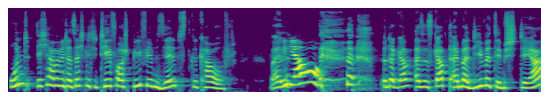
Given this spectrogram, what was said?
Und ich habe mir tatsächlich die TV-Spielfilme selbst gekauft. Weil Ich auch. und da gab, also es gab einmal die mit dem Stern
